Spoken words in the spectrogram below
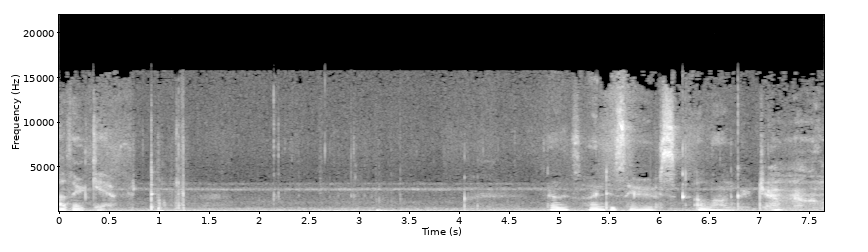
other gift. Now this one deserves a longer drum roll.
